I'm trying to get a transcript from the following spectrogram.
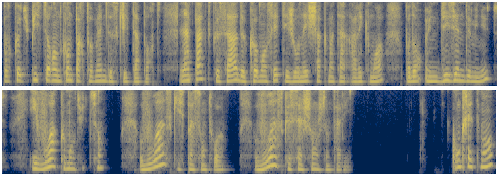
pour que tu puisses te rendre compte par toi-même de ce qu'il t'apporte. L'impact que ça a de commencer tes journées chaque matin avec moi pendant une dizaine de minutes et vois comment tu te sens. Vois ce qui se passe en toi. Vois ce que ça change dans ta vie. Concrètement,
